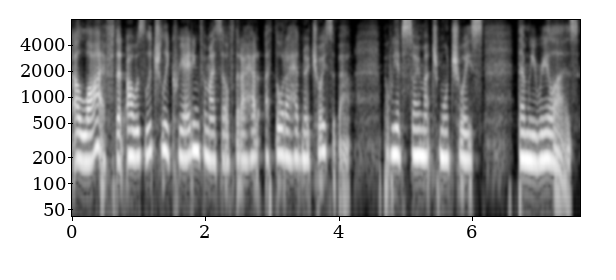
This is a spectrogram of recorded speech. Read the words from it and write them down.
a life that I was literally creating for myself that I had I thought I had no choice about. But we have so much more choice than we realize.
